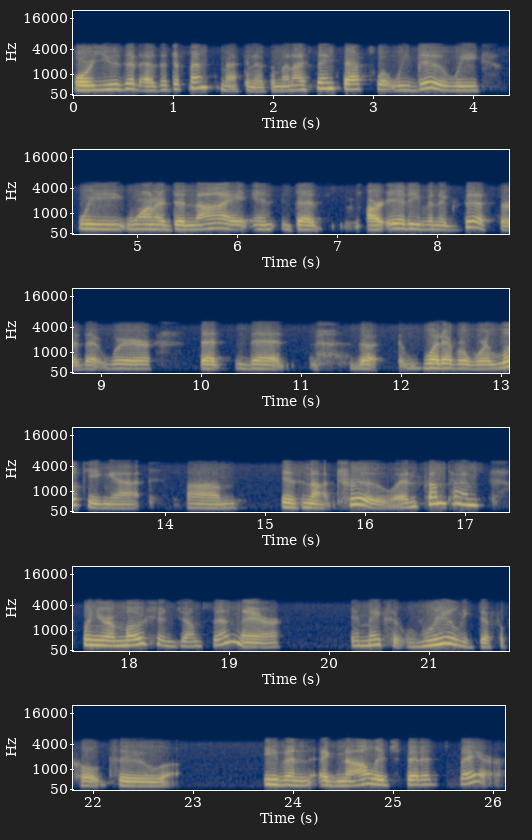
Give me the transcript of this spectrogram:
or use it as a defense mechanism. And I think that's what we do. We we want to deny in, that our it even exists or that we're that that the whatever we're looking at um, is not true. And sometimes when your emotion jumps in there, it makes it really difficult to even acknowledge that it's there,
